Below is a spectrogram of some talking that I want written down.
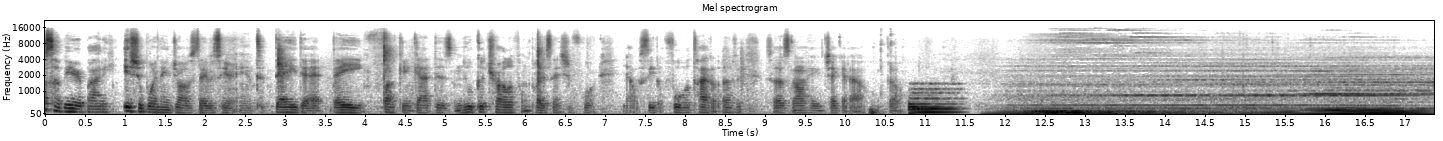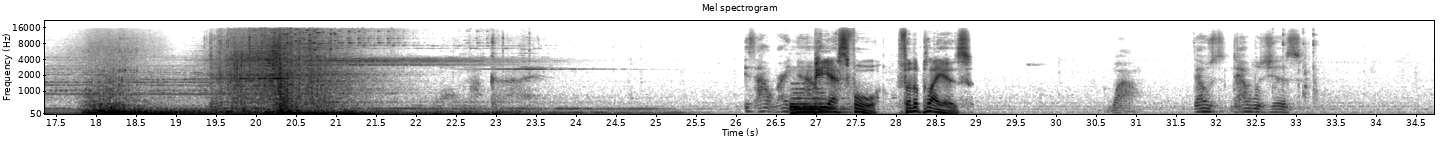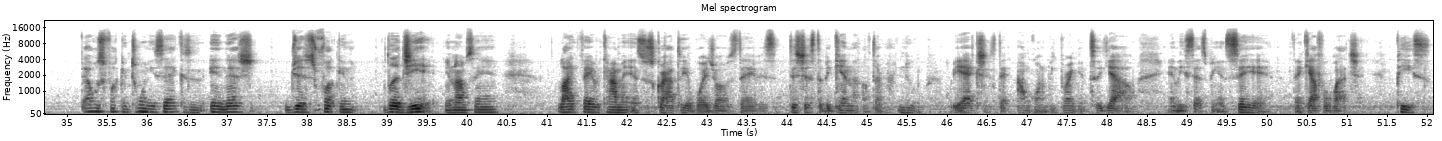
What's up everybody? It's your boy named Jarvis Davis here and today that they fucking got this new controller from PlayStation 4. Y'all will see the full title of it. So let's go ahead and check it out. Go. Oh my god. It's out right now. PS4 for the players. Wow. That was that was just that was fucking 20 seconds and, and that's just fucking legit, you know what I'm saying? Like, favorite, comment, and subscribe to your boy Jarvis Davis. This is just the beginning of the new reactions that I'm going to be bringing to y'all. And least that's being said. Thank y'all for watching. Peace.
